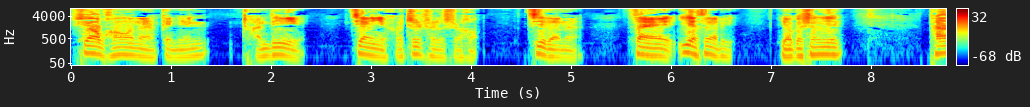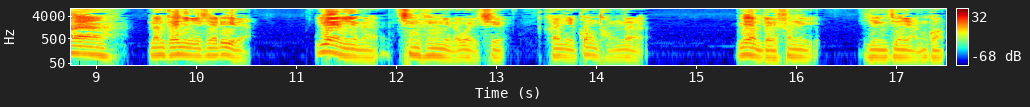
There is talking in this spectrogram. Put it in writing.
需要朋友呢给您传递建议和支持的时候，记得呢在夜色里有个声音，他呢能给你一些力量，愿意呢倾听你的委屈，和你共同的面对风雨，迎接阳光。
